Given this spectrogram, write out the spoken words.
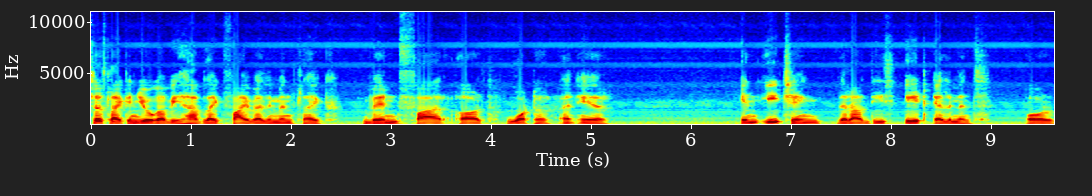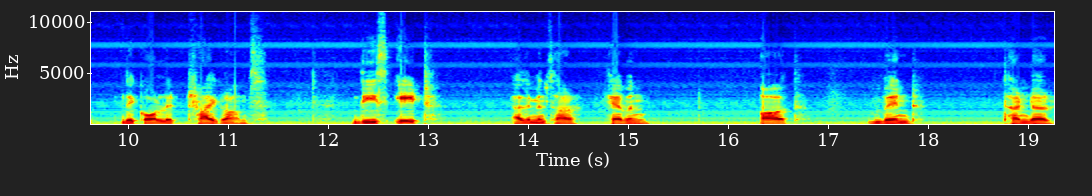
just like in yoga we have like five elements like wind fire earth water and air. In I Ching there are these eight elements or they call it trigrams. These eight elements are heaven earth wind thunder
